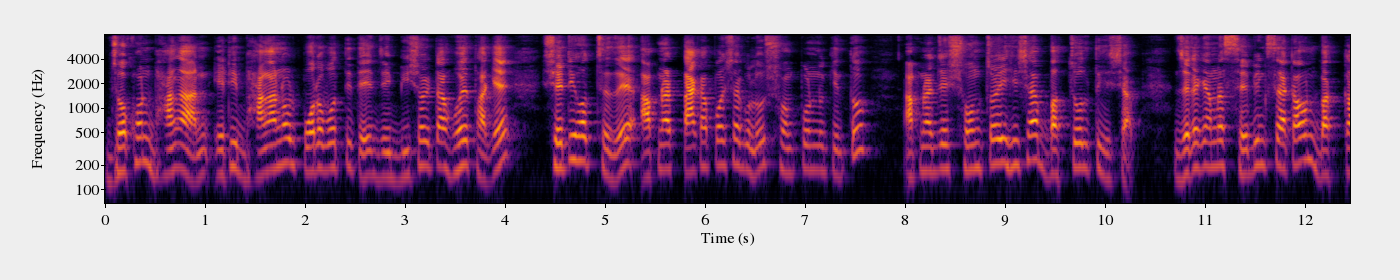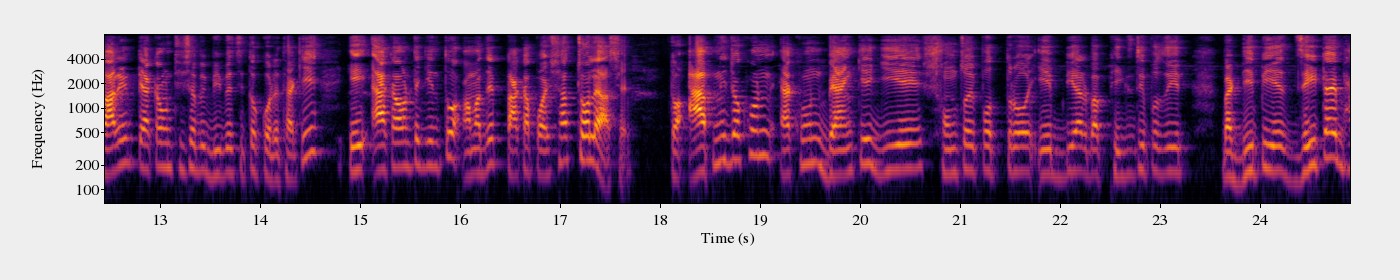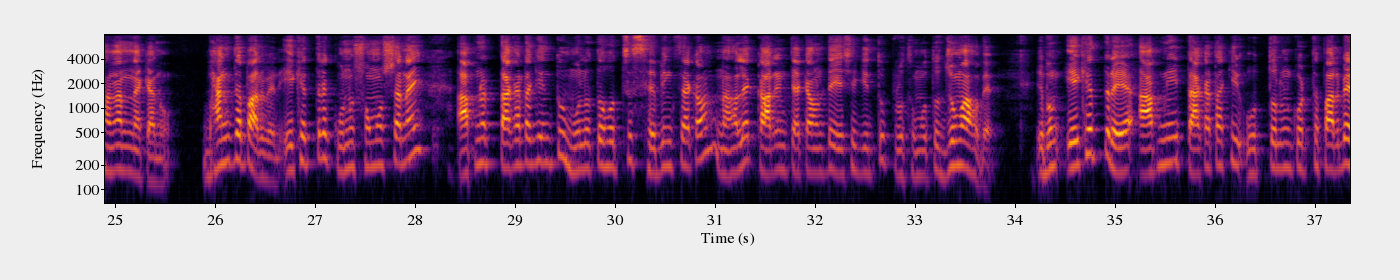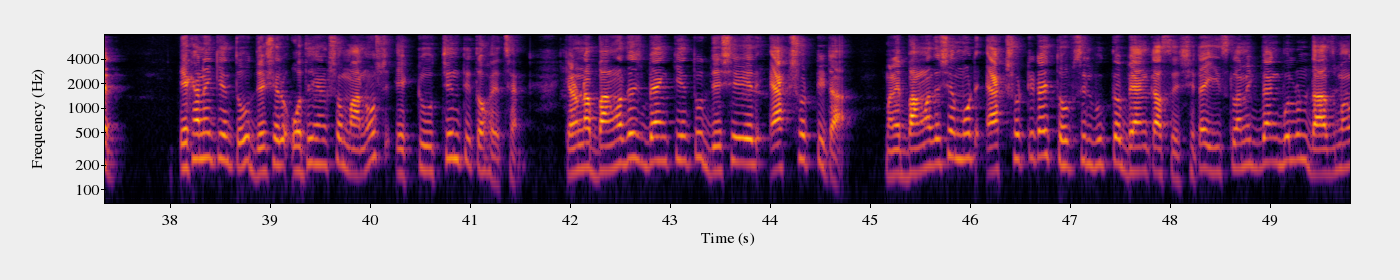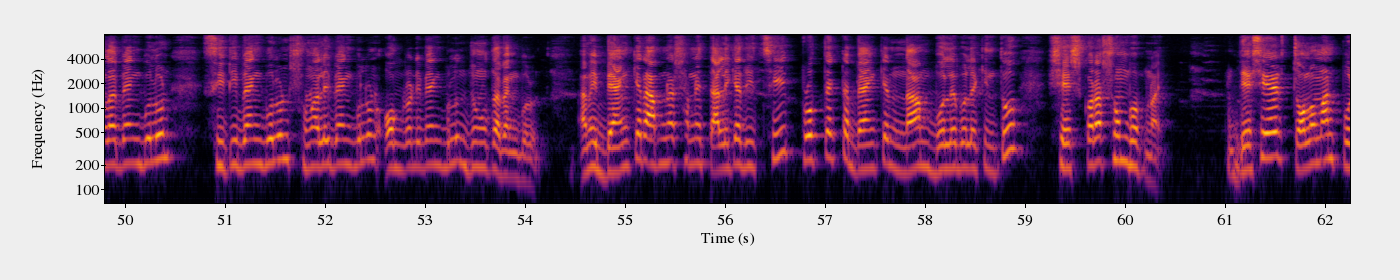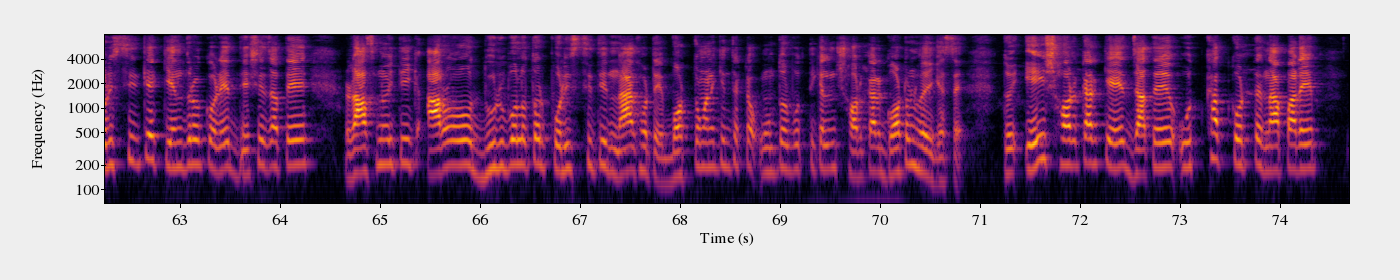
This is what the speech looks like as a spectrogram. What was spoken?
যখন ভাঙান, এটি ভাঙানোর পরবর্তীতে যে বিষয়টা হয়ে থাকে, সেটি হচ্ছে যে আপনার টাকা পয়সাগুলো সম্পূর্ণ কিন্তু আপনার যে সঞ্চয় হিসাব বা চলতি হিসাব যেটাকে আমরা সেভিংস অ্যাকাউন্ট বা কারেন্ট অ্যাকাউন্ট হিসেবে বিবেচিত করে থাকি, এই অ্যাকাউন্টে কিন্তু আমাদের টাকা পয়সা চলে আসে। তো আপনি যখন এখন ব্যাংকে গিয়ে সঞ্চয়পত্র, এফডিআর বা ফিক্সড ডিপোজিট বা ডিপিএস যেইটাই ভাঙান না কেন, ভাঙতে পারবেন। এক্ষেত্রে কোনো সমস্যা নাই। আপনার টাকাটা কিন্তু মূলত হচ্ছে সেভিংস অ্যাকাউন্ট, না হলে কারেন্ট অ্যাকাউন্টে এসে কিন্তু প্রথমত জমা হবে। এবং এক্ষেত্রে আপনি টাকাটা কি উত্তোলন করতে পারবেন? এখানে কিন্তু দেশের অধিকাংশ মানুষ একটু চিন্তিত হয়েছেন। কেননা বাংলাদেশ ব্যাংক কিন্তু দেশের একষট্টিটা মানে বাংলাদেশের মোট একষট্টিটাই তফসিলভুক্ত ব্যাংক আছে। সেটা ইসলামিক ব্যাংক বলুন ডাচবাংলা ব্যাংক বলুন, সিটি ব্যাংক বলুন, সোনালী ব্যাংক বলুন, অগ্রণী ব্যাংক বলুন, জনতা ব্যাংক বলুন। আমি ব্যাংকের আপনার সামনে তালিকা দিচ্ছি, প্রত্যেকটা ব্যাংকের নাম বলে বলে কিন্তু শেষ করা সম্ভব নয়। দেশের চলমান পরিস্থিতিকে কেন্দ্র করে দেশে যাতে রাজনৈতিক আরও দুর্বলতর পরিস্থিতি না ঘটে, বর্তমানে কিন্তু একটা অন্তর্বর্তীকালীন সরকার গঠন হয়ে গেছে। তো এই সরকারকে যাতে উৎখাত করতে না পারে,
